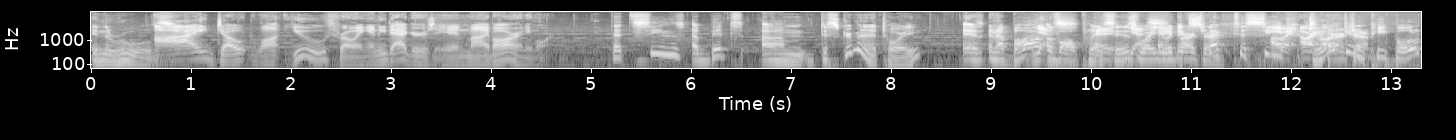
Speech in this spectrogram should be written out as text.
in the rules. I don't want you throwing any daggers in my bar anymore. that seems a bit um discriminatory. As in a bar Yes. of all places Hey, where yes. you would Bertram. expect to see All right, all right, drunken Bertram. people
